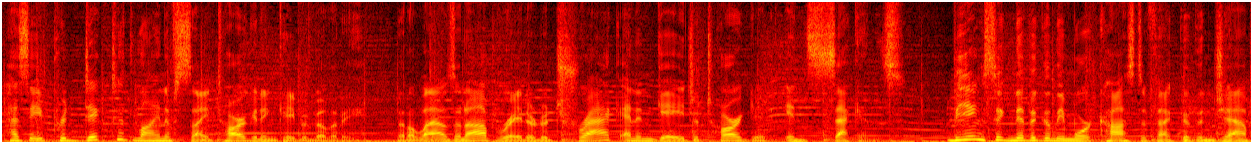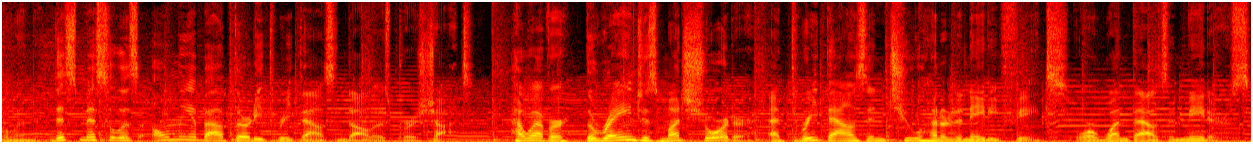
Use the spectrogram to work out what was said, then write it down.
has a predicted line-of-sight targeting capability that allows an operator to track and engage a target in seconds. Being significantly more cost-effective than Javelin, this missile is only about $33,000 per shot. However, the range is much shorter at 3,280 feet, or 1,000 meters,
